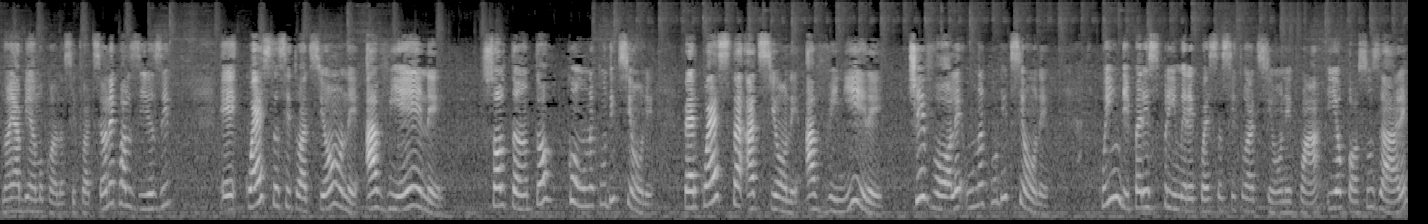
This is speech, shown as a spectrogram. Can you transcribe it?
noi abbiamo qua una situazione qualsiasi e questa situazione avviene soltanto con una condizione. Per questa azione avvenire ci vuole una condizione. Quindi per esprimere questa situazione qua io posso usare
